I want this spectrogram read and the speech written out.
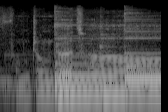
风中的草。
